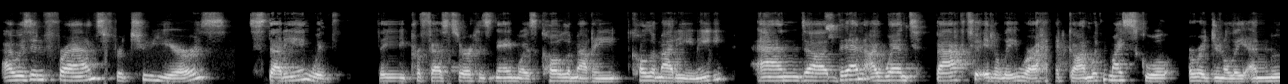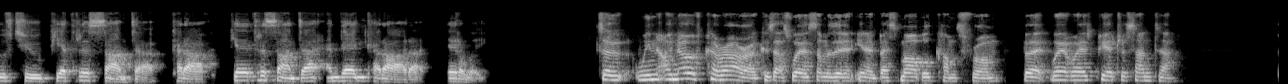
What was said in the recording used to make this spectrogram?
I was in France for two years studying with the professor. His name was Colomarini. And uh, then I went back to Italy, where I had gone with my school originally, and moved to Pietrasanta, Pietrasanta, and then Carrara, Italy. So I know of Carrara because that's where some of the you know best marble comes from. But where, where's Pietrasanta?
